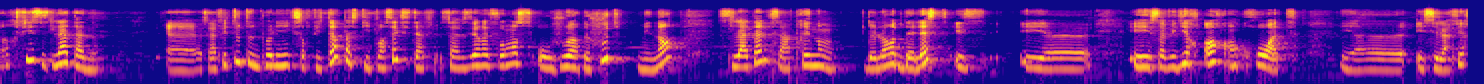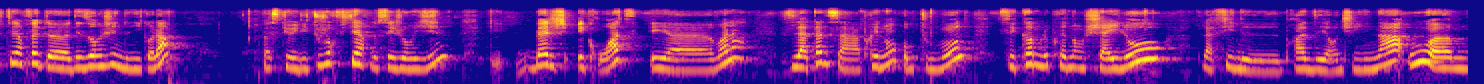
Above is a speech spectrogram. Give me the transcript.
leur fils Zlatan. Euh, ça a fait toute une polémique sur Twitter parce qu'ils pensaient que ça faisait référence aux joueurs de foot, mais non. Zlatan, c'est un prénom de l'Europe de l'Est et, euh, ça veut dire or en croate. Et, euh, c'est la fierté en fait des origines de Nicolas parce qu'il est toujours fier de ses origines, belge et croate. Et voilà, Zlatan, c'est un prénom comme tout le monde. C'est comme le prénom Shiloh, la fille de Brad et Angelina, ou euh,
